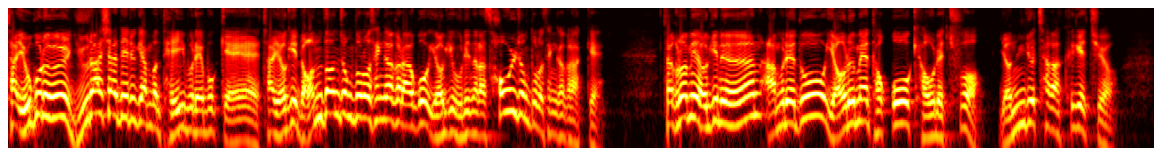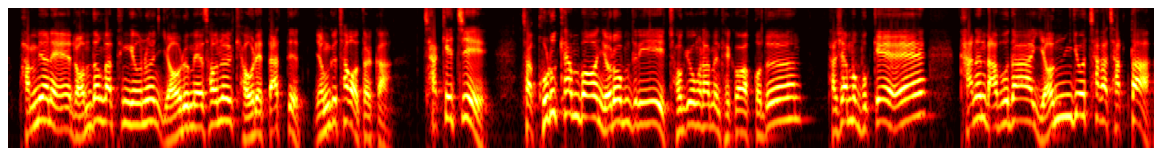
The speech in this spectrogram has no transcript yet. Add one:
자, 요거를 유라시아 대륙에 한번 대입을 해볼게. 자, 여기 런던 정도로 생각을 하고 여기 우리나라 서울 정도로 생각을 할게. 자, 그러면 여기는 아무래도 여름에 덥고 겨울에 추워. 연교차가 크겠지요. 반면에 런던 같은 경우는 여름에 선을 겨울에 따뜻. 연교차가 어떨까? 작겠지? 자, 그렇게 한번 여러분들이 적용을 하면 될 것 같거든. 다시 한번 볼게. 가는 나보다 연교차가 작다.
